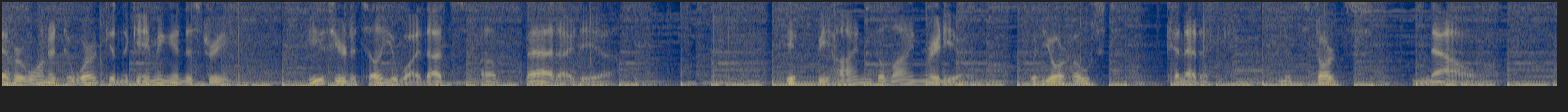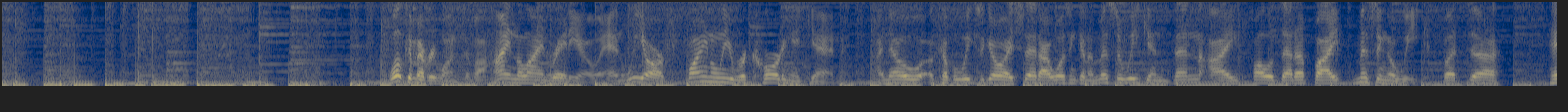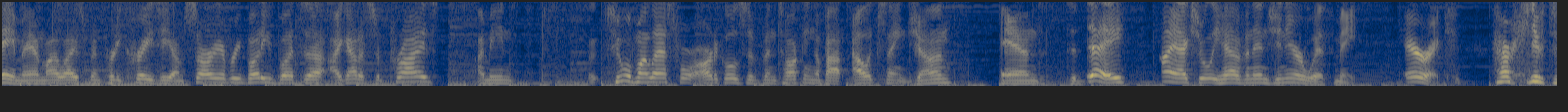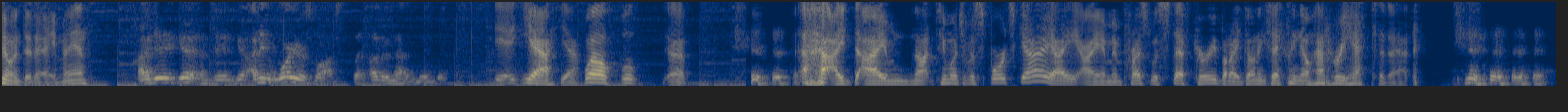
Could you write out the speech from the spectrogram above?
Ever wanted to work in the gaming industry? He's here to tell you why that's a bad idea. It's Behind the Line Radio with your host, Kinetic, and it starts now. Welcome, everyone, to Behind the Line Radio, and we are finally recording again. I know a couple weeks ago I said I wasn't going to miss a week, and then I followed that up by missing a week. But, uh, hey, man, my life's been pretty crazy. I'm sorry, everybody, but uh, I got a surprise. I mean, two of my last four articles have been talking about Alex St. John, and today I actually have an engineer with me. Eric, how are you doing today, man? I'm doing good. I'm doing good. I mean, Warriors lost, but other than that, I'm doing good. Yeah, yeah. Well, well, uh, I, I'm not too much of a sports guy. I, I am impressed with Steph Curry, but I don't exactly know how to react to that.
